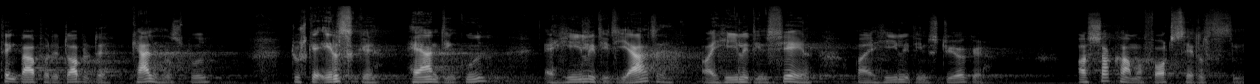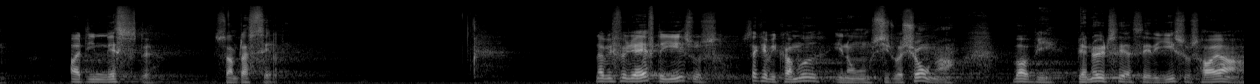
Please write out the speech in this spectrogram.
Tænk bare på det dobbelte kærlighedsbud. Du skal elske Herren din Gud af hele dit hjerte og af hele din sjæl og af hele din styrke. Og så kommer fortsættelsen og din næste som dig selv. Når vi følger efter Jesus, så kan vi komme ud i nogle situationer, hvor vi bliver nødt til at sætte Jesus højere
